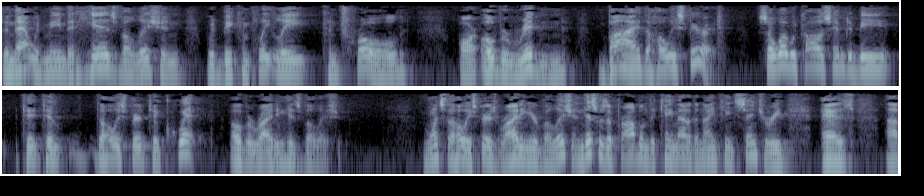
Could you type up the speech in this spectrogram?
then that would mean that his volition would be completely controlled or overridden by the Holy Spirit. So what would cause him to be to, to the Holy Spirit to quit overriding his volition. Once the Holy Spirit is riding your volition, and this was a problem that came out of the 19th century as uh,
